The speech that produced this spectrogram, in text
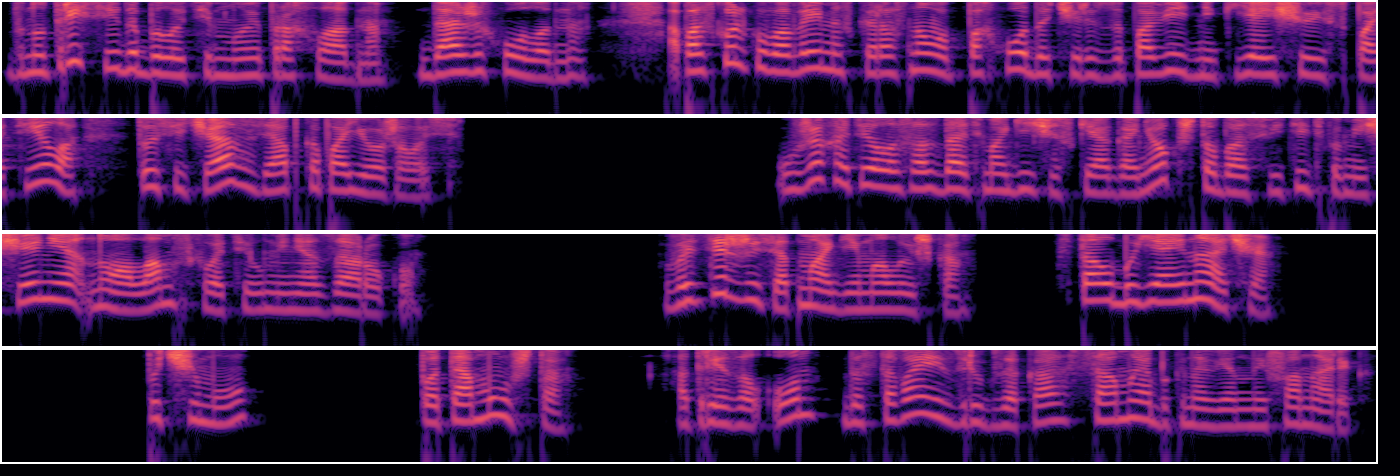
Внутри Сида было темно и прохладно, даже холодно. А поскольку во время скоростного похода через заповедник я еще и вспотела, то сейчас зябко поежилась. Уже хотела создать магический огонек, чтобы осветить помещение, но Алам схватил меня за руку. Воздержись от магии, малышка. Стал бы я иначе. Почему? Потому что, отрезал он, доставая из рюкзака самый обыкновенный фонарик,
